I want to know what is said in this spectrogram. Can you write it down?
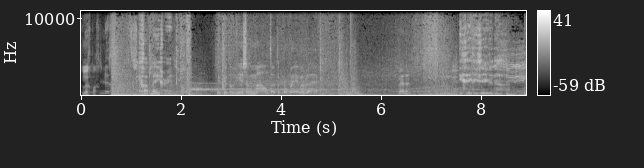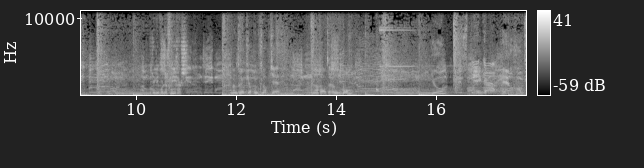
Luchtmacht. Luchtmacht. Ik ga het leger in. Je kunt nog niet eens een maand uit de problemen blijven. Wedden? Ik geef je zeven dagen. Jullie worden vliegers. En dan druk je op een knopje en dan valt er een bom. Joe, ik Heel goed.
